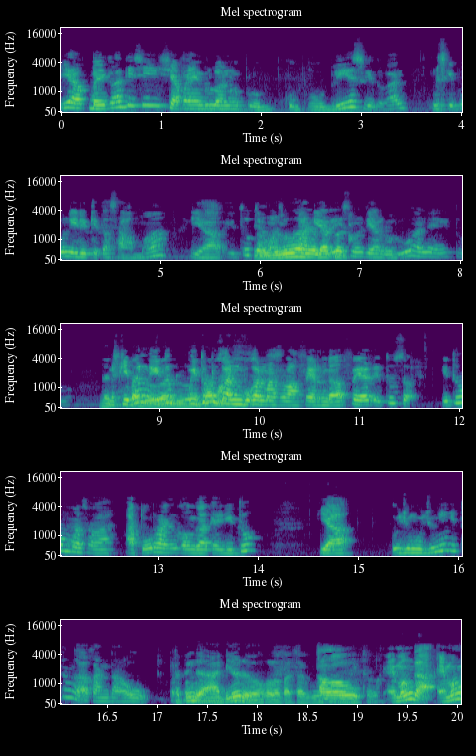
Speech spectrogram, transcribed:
ya baik lagi sih siapa yang duluan nge-publish gitu kan. Meskipun ide kita sama ya itu termasuk plagiarisme yang duluan ya itu Dan meskipun itu itu bukan bagus. bukan masalah fair nggak fair itu itu masalah aturan kalau nggak kayak gitu ya ujung-ujungnya kita nggak akan tahu Tapi nggak adil dong kalau kata gue. kalau gitu. emang nggak emang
